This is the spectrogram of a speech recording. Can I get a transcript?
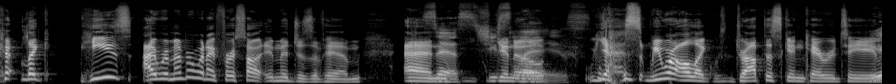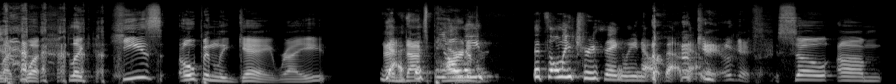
c- like he's i remember when i first saw images of him and Sis, she you know slays. yes we were all like drop the skincare routine Yeah. like what like he's openly gay right Yes, and that's, the part only, of that's the only true thing we know about him. okay okay so um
